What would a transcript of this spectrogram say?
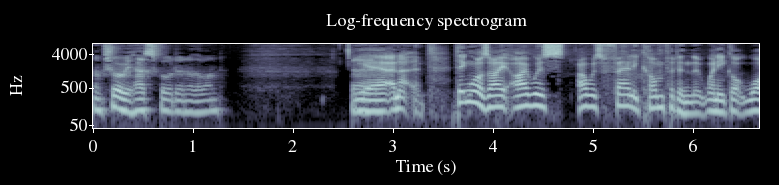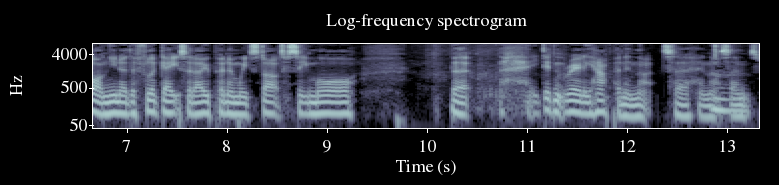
I'm sure he has scored another one. Uh, yeah, and uh, thing was, I, I was I was fairly confident that when he got one, you know, the floodgates had opened and we'd start to see more. But it didn't really happen in that uh, in that sense.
